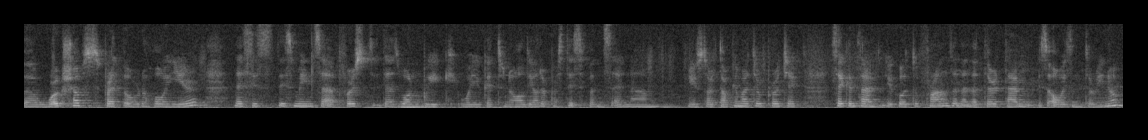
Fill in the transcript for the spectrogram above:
uh, workshops spread over the whole year. This is this means uh, first there's one week where you get to know all the other participants and um, you start talking about your project. Second time you go to France, and then the third time is always in Torino.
